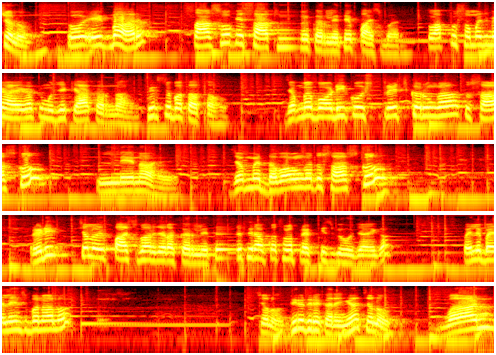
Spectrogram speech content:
चलो तो एक बार सासों के साथ में कर लेते पाँच बार। तो आपको समझ में आएगा कि मुझे क्या करना है। फिर से बताता हूँ। जब मैं बॉडी को स्ट्रेच करूँगा तो सांस को लेना है। जब मैं दबाऊँगा तो सांस को रेडी चलो एक पाँच बार जरा कर लेते हैं फिर आपका थोड़ा प्रैक्टिस भी हो जाएगा। पहले बैलेंस बना लो। चलो धीरे धीरे करेंगे हाँ, चलो। वन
